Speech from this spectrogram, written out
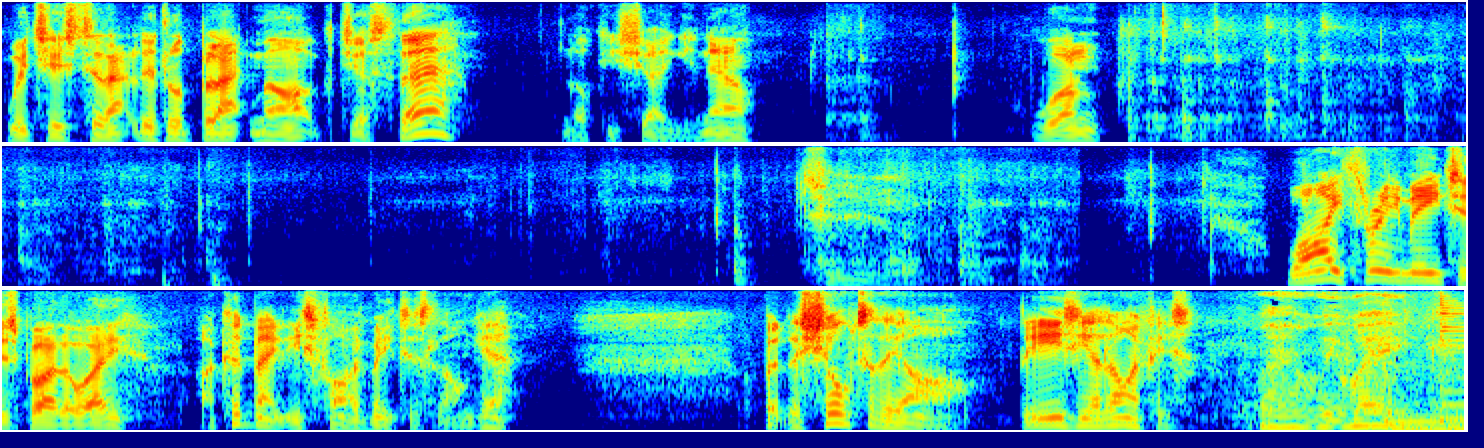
which is to that little black mark just there. Lockie's showing you now. One. Two. Why three meters, by the way? I could make these five meters long, yeah. But the shorter they are, the easier life is. When we wake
